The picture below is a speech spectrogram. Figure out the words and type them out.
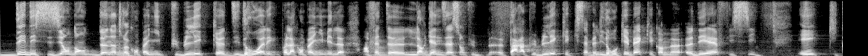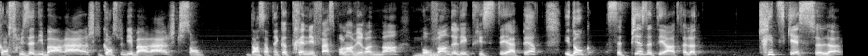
des décisions donc de notre compagnie publique d'hydro, pas la compagnie, mais le- en fait euh, l'organisation pub- euh, parapublique qui s'appelle Hydro-Québec, qui est comme euh, EDF ici, et qui construisait des barrages, qui construit des barrages qui sont dans certains cas très néfastes pour l'environnement, pour vendre de l'électricité à perte. Et donc, cette pièce de théâtre-là critiquait cela.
